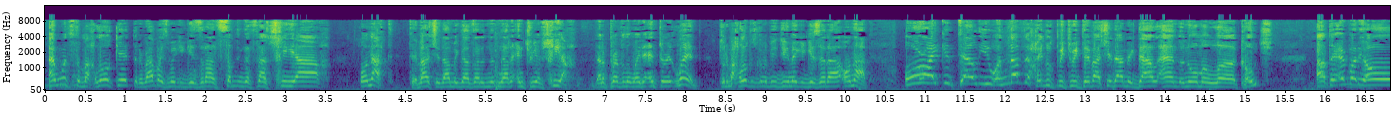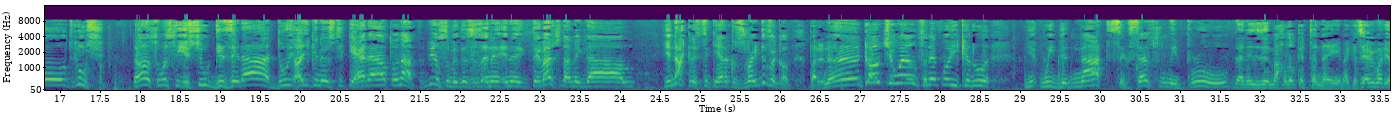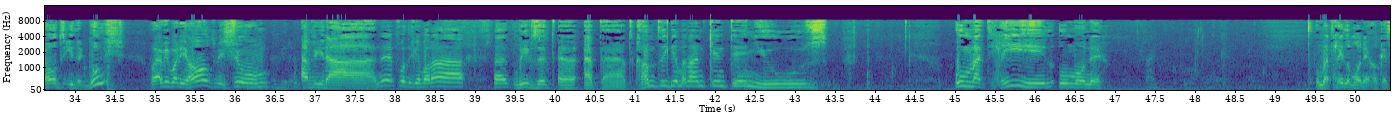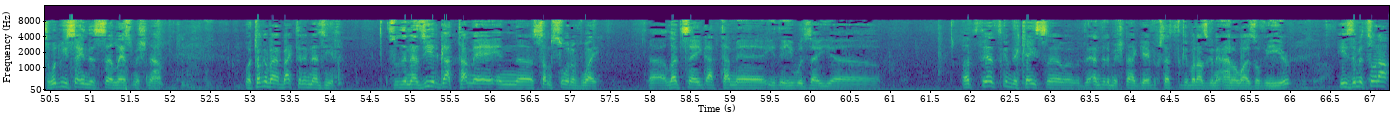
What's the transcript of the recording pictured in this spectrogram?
And what's the mahloket? The rabbis making gizran something that's not shchiach or not. Teva is not an entry of shchiach, not a prevalent way to enter it land. So the mahlok is going to be, do you make a gizra or not? Or I can tell you another hiluk between Teva Migdal and a normal uh, coach. Out there, everybody holds gush. Uh, so what's the issue? Gezerah. Do are you going to stick your head out or not? This is in a, in a Teva Migdal. You're not going to stick your head because it's very difficult. But in a coach, you will. So therefore, you can. We did not successfully prove that it is a mahloket tanaim. I can say everybody holds either gush or everybody holds mishum avira. And therefore, the Gemara uh, leaves it uh, at that. Comes the Gemara and continues. Umathil umone. Umathil umone. Okay, so what do we say in this uh, last Mishnah? We're talking about back to the Nazir. So the Nazir got tameh in uh, some sort of way. Uh, let's say he got tameh, either he was a. Uh, let's, let's give the case uh, the end of the Mishnah gave, because that's the Gemara is going to analyze over here. He's a mitzvah.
